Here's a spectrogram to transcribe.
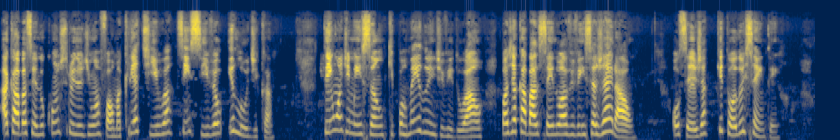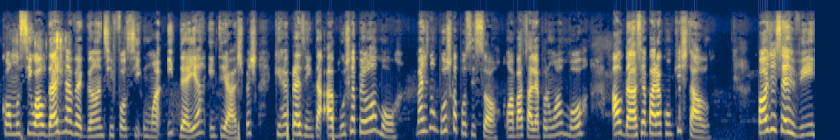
acaba sendo construído de uma forma criativa, sensível e lúdica. Tem uma dimensão que, por meio do individual, pode acabar sendo a vivência geral, ou seja, que todos sentem. Como se o audaz navegante fosse uma ideia, entre aspas, que representa a busca pelo amor, mas não busca por si só, uma batalha por um amor, audácia para conquistá-lo. Pode servir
